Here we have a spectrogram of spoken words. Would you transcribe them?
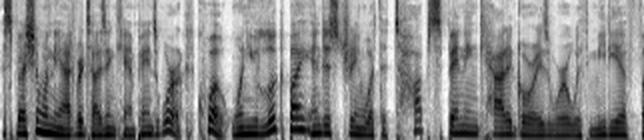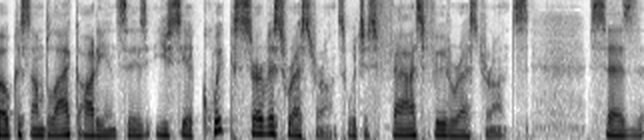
Especially when the advertising campaigns work. Quote, when you look by industry and what the top spending categories were with media focused on black audiences, you see a quick service restaurants, which is fast food restaurants says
